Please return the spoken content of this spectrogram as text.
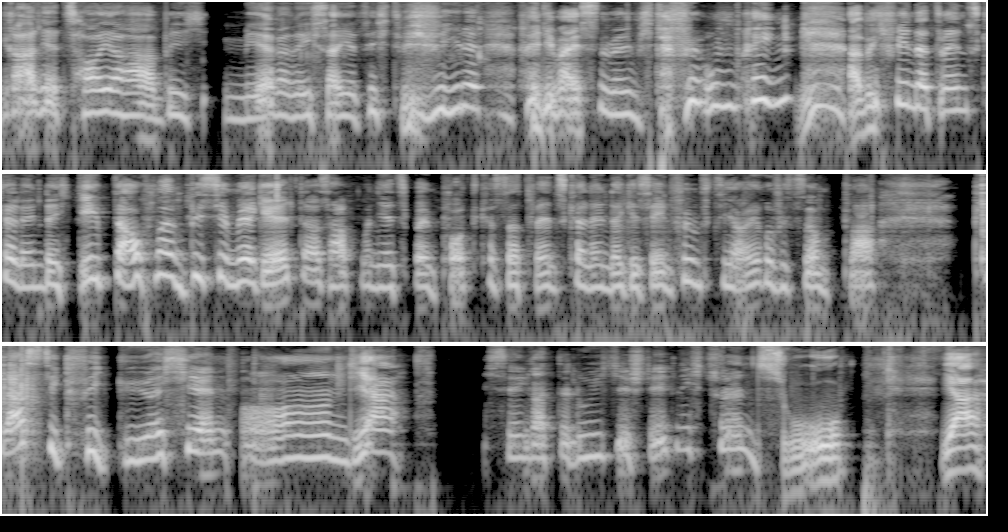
Gerade jetzt heuer habe ich mehrere, ich sage jetzt nicht wie viele, weil die meisten werden mich dafür umbringen. Aber ich finde Adventskalender, ich gebe da auch mal ein bisschen mehr Geld aus, hat man jetzt beim Podcast Adventskalender gesehen, 50 Euro für so ein paar Plastikfigürchen. Und ja, ich sehe gerade, der Luigi steht nicht schön. So. Ja,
